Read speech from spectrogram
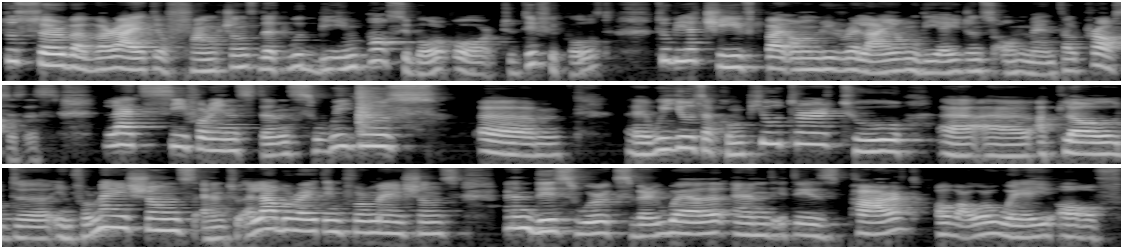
to serve a variety of functions that would be impossible or too difficult to be achieved by only relying on the agent's own mental processes. Let's see, for instance, we use um, uh, we use a computer to uh, uh, upload uh, informations and to elaborate informations, and this works very well, and it is part of our way of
